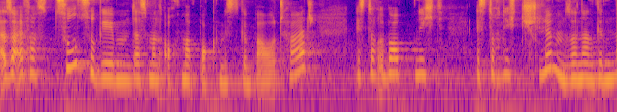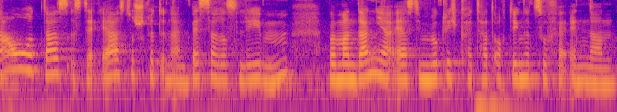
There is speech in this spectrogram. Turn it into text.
Also einfach zuzugeben, dass man auch mal Bockmist gebaut hat, ist doch überhaupt nicht, ist doch nicht schlimm, sondern genau das ist der erste Schritt in ein besseres Leben, weil man dann ja erst die Möglichkeit hat, auch Dinge zu verändern.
